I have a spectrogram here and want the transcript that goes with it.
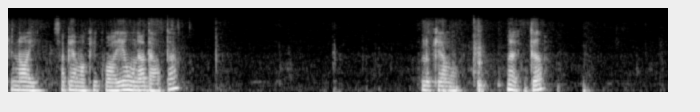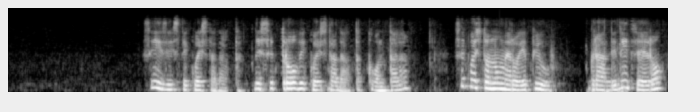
che noi sappiamo che qua è una data. Lo chiamo la riga se esiste questa data e se trovi questa data contala. Se questo numero è più grande di 0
